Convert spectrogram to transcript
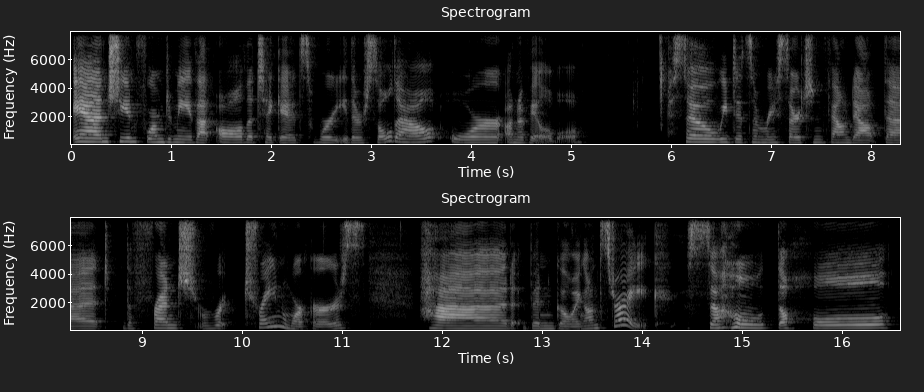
And she informed me that all the tickets were either sold out or unavailable. So, we did some research and found out that the French r- train workers had been going on strike. So the whole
